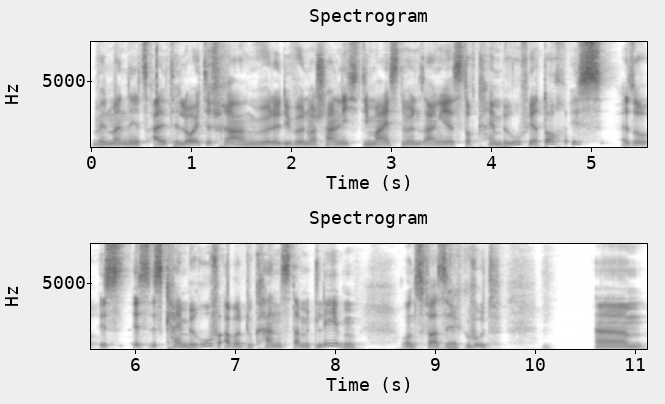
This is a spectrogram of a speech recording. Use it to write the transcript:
Wenn man jetzt alte Leute fragen würde, die würden wahrscheinlich, die meisten würden sagen, ja, ist doch kein Beruf. Ja, doch, ist, also ist, ist, ist kein Beruf, aber du kannst damit leben. Und zwar sehr gut. Ähm,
